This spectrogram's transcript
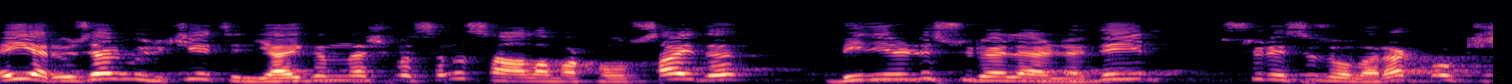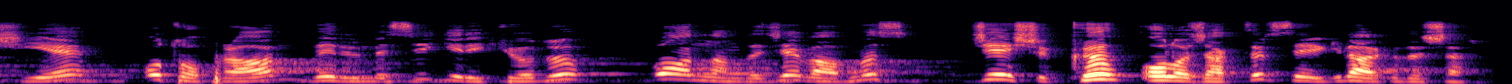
eğer özel mülkiyetin yaygınlaşmasını sağlamak olsaydı belirli sürelerle değil, süresiz olarak o kişiye o toprağın verilmesi gerekiyordu. Bu anlamda cevabımız C şıkkı olacaktır sevgili arkadaşlar.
